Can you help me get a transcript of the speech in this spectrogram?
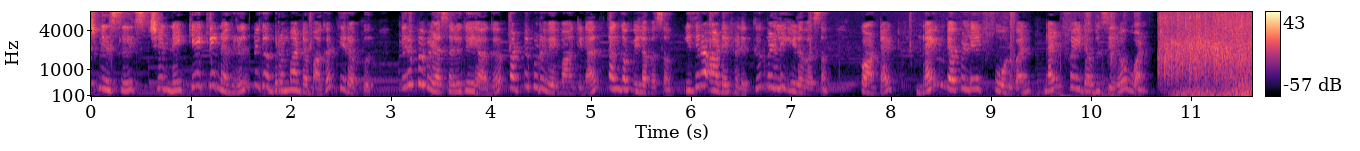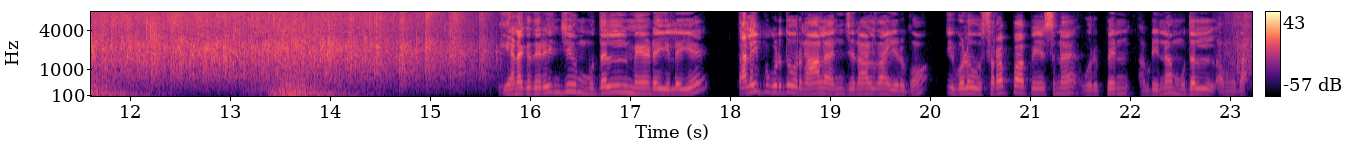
Krishni silks Chennai K K நகரில் மிக பிரம்மாண்டமாக திறப்பு. திறப்பு விழா சலுகையாக பட்டுப்புடவை வாங்கினால் தங்கம் இலவசம் இதர ஆடைகளுக்கு வெள்ளி இலவசம். Contact nine double eight four one nine five double zero one. எனக்கு தெரிஞ்சு முதல் மேடையிலேயே தலைப்பு கொடுத்து ஒரு நாலு அஞ்சு நாள் தான் இருக்கும். இவ்வளவு சிறப்பாக பேசின ஒரு பெண் அப்படின்னா முதல் அவங்க தான்.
